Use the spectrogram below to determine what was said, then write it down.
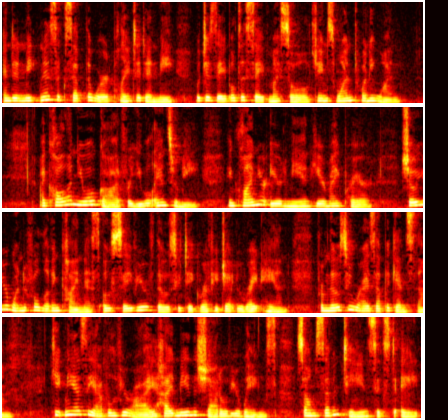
and in meekness accept the word planted in me, which is able to save my soul. James 1 21. I call on you, O God, for you will answer me. Incline your ear to me and hear my prayer. Show your wonderful loving kindness, O Savior of those who take refuge at your right hand, from those who rise up against them. Keep me as the apple of your eye, hide me in the shadow of your wings. Psalm 17, 6 8.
